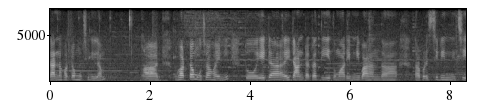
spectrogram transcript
রান্নাঘরটা মুছে নিলাম। আর ঘরটাও মোছা হয়নি। তো এটা, এই ডান্টাটা দিয়ে তোমার এমনি বারান্দা, তারপরে সিঁড়ির নিচে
